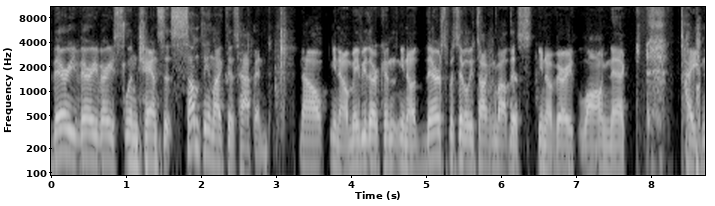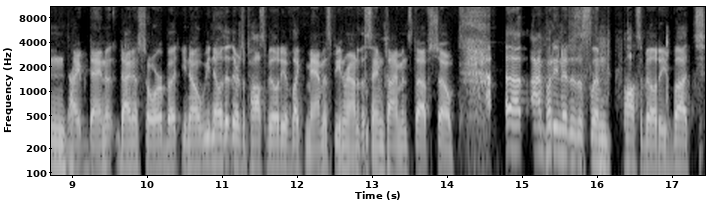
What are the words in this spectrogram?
very, very, very slim chance that something like this happened. Now, you know, maybe there can, you know, they're specifically talking about this, you know, very long necked Titan type dino- dinosaur, but you know, we know that there's a possibility of like mammoths being around at the same time and stuff. So uh, I'm putting it as a slim possibility, but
